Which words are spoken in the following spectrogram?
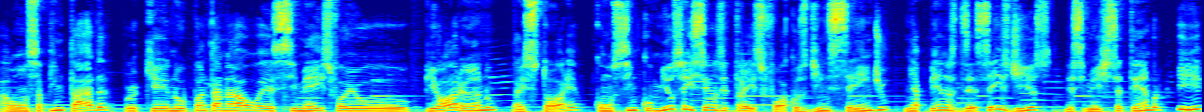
a onça pintada, porque no Pantanal esse mês foi o pior ano da história, com 5.603 focos de incêndio em apenas 16 dias nesse mês de setembro, e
